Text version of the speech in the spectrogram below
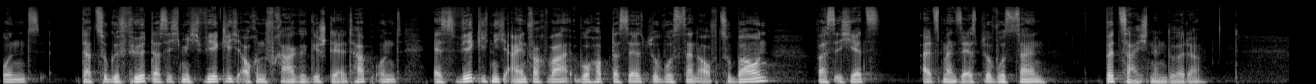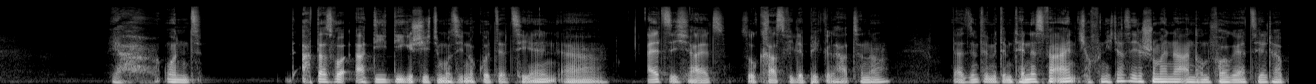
Und dazu geführt, dass ich mich wirklich auch in Frage gestellt habe und es wirklich nicht einfach war, überhaupt das Selbstbewusstsein aufzubauen, was ich jetzt als mein Selbstbewusstsein bezeichnen würde. Ja, und ach, das war, ach, die, die Geschichte muss ich noch kurz erzählen. Äh, als ich halt so krass viele Pickel hatte, ne? Da sind wir mit dem Tennisverein. Ich hoffe nicht, dass ich das schon mal in einer anderen Folge erzählt habe.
